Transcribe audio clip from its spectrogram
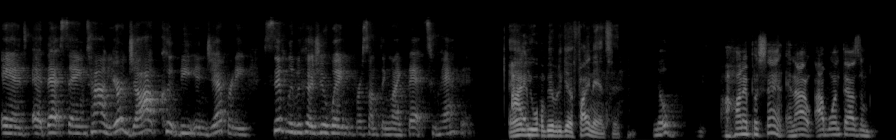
And at that same time your job could be in jeopardy simply because you're waiting for something like that to happen. And I, you won't be able to get financing. Nope. A hundred percent. And i i 1000 percent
